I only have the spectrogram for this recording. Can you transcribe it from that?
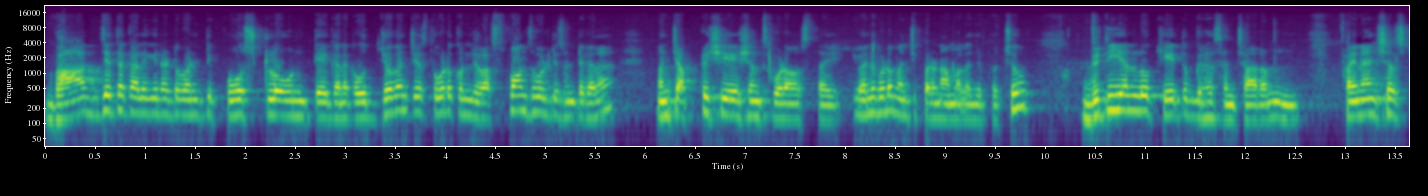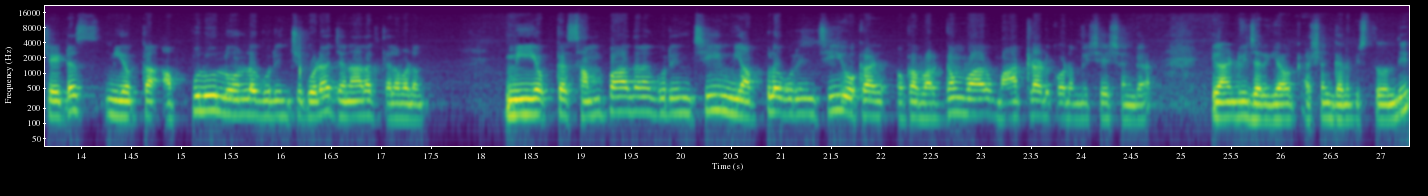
బాధ్యత కలిగినటువంటి పోస్ట్లో ఉంటే కనుక ఉద్యోగం చేస్తూ కూడా కొన్ని రెస్పాన్సిబిలిటీస్ ఉంటాయి కదా మంచి అప్రిషియేషన్స్ కూడా వస్తాయి. ఇవన్నీ కూడా మంచి పరిణామాలు అని చెప్పొచ్చు. ద్వితీయంలో కేతుగ్రహ సంచారం. ఫైనాన్షియల్ స్టేటస్ మీ యొక్క అప్పులు లోన్ల గురించి కూడా జనాలకు తెలవడం. మీ యొక్క సంపాదన గురించి మీ అప్పుల గురించి ఒక ఒక వర్గం వారు మాట్లాడుకోవడం విశేషంగా ఇలాంటివి జరిగే అవకాశం కనిపిస్తుంది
